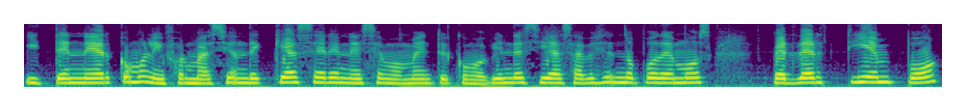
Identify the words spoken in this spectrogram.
y tener como la información de qué hacer en ese momento. Y como bien decías, a veces no podemos perder tiempo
